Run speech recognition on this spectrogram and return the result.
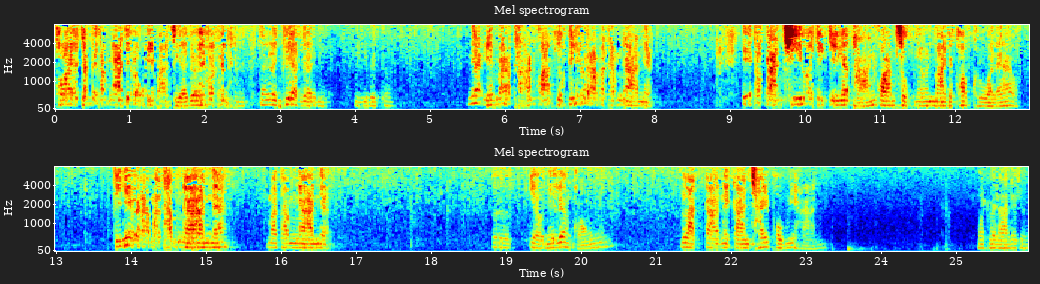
พอจะไปทำงานที่โรงพยาบาลเสียด้วยฉันเลยเครียดเลยนี่ไปต้นเนี่ยเห็นว่าฐานความสุขที่เรามาทำงานเนี่ย ที่ต้องการชี้ว่าจริงๆฐานความสุขเนี่ยมันมาจากครอบครัวแล้ว ทีนี้เวลามาทำงานนะ มาทำงานเนี่ยเกี่ยวในเรื่องของหลักการในการใช้พรมวิหาร หมดเวลาแล้วจ้ะ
